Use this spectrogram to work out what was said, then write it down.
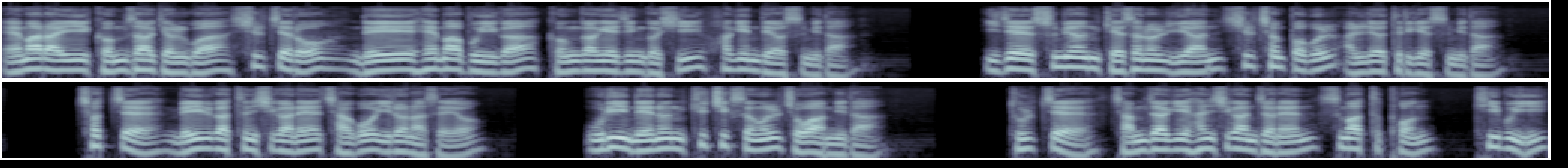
MRI 검사 결과 실제로 뇌의 해마 부위가 건강해진 것이 확인되었습니다. 이제 수면 개선을 위한 실천법을 알려드리겠습니다. 첫째, 매일 같은 시간에 자고 일어나세요. 우리 뇌는 규칙성을 좋아합니다. 둘째, 잠자기 1시간 전엔 스마트폰, TV,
